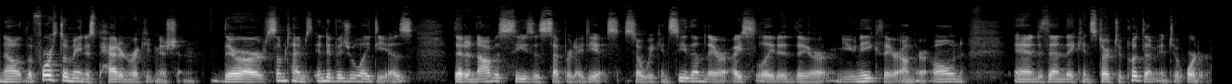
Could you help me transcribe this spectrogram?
Now, the fourth domain is pattern recognition. There are sometimes individual ideas that a novice sees as separate ideas. So we can see them, they are isolated, they are unique, they are on their own, and then they can start to put them into order.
